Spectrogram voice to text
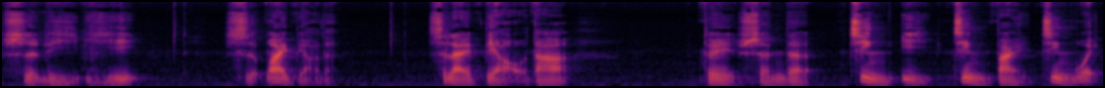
是礼仪，是外表的，是来表达对神的。”敬意、敬拜、敬畏，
